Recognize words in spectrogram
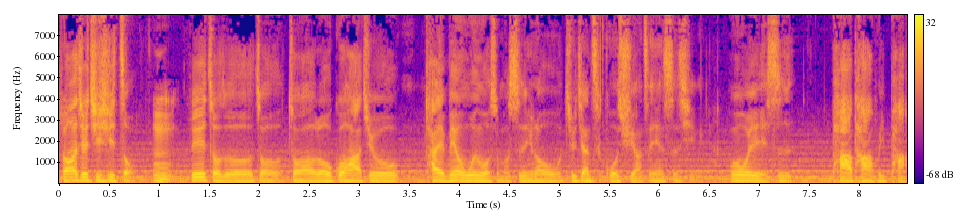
然后他就继续走，嗯，继续走走走走，然后过后他就他也没有问我什么事情，然后就这样子过去啊这件事情，因为我也是怕他会怕，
